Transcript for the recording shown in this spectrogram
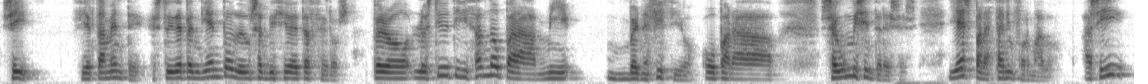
Sí, ciertamente, estoy dependiendo de un servicio de terceros, pero lo estoy utilizando para mi beneficio o para según mis intereses y es para estar informado. Así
